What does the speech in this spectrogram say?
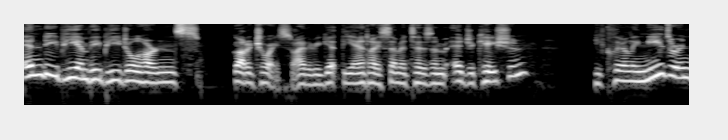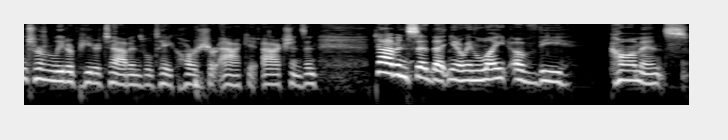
NDP MPP Joel Harden's got a choice. Either he get the anti-Semitism education he clearly needs, or interim leader Peter Tabuns will take harsher ac- actions. And Tabuns said that, you know, in light of the comments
